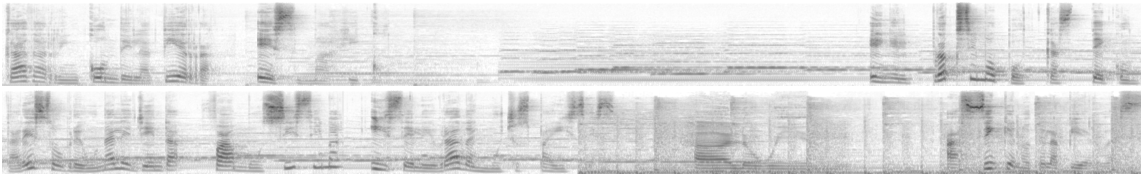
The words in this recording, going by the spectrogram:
cada rincón de la Tierra es mágico. En el próximo podcast te contaré sobre una leyenda famosísima y celebrada en muchos países. Halloween. Así que no te la pierdas.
